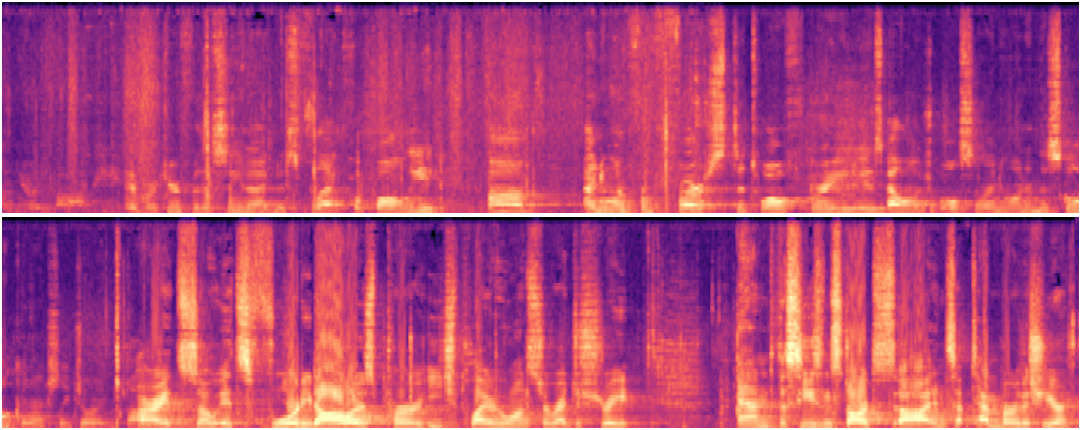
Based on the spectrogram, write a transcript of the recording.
I'm here with Bobby, and we're here for the St. Agnes Flag Football League. Um, anyone from first to 12th grade is eligible, so anyone in the school can actually join. All right, so it's $40 per each player who wants to register. And the season starts uh, in September this year.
